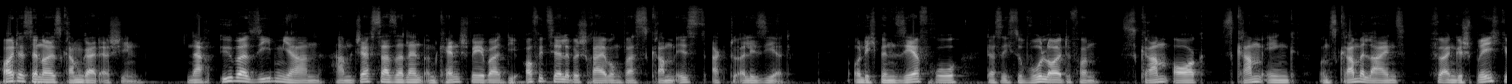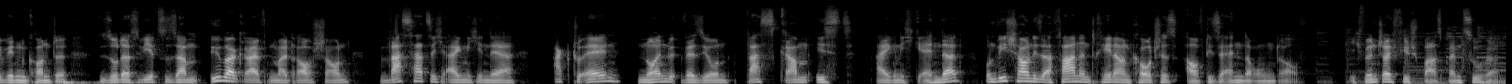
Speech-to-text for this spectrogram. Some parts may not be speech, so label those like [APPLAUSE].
Heute ist der neue Scrum Guide erschienen. Nach über sieben Jahren haben Jeff Sutherland und Ken Schweber die offizielle Beschreibung, was Scrum ist, aktualisiert. Und ich bin sehr froh, dass ich sowohl Leute von Scrum.org, Scrum Inc. und Scrum Alliance für ein Gespräch gewinnen konnte, so dass wir zusammen übergreifend mal drauf schauen, was hat sich eigentlich in der aktuellen neuen Version, was Scrum ist, eigentlich geändert und wie schauen diese erfahrenen Trainer und Coaches auf diese Änderungen drauf. Ich wünsche euch viel Spaß beim Zuhören.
